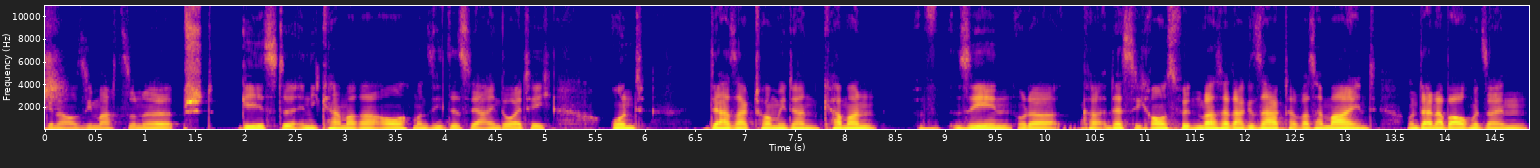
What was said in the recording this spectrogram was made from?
genau, sie macht so eine Psst-Geste in die Kamera auch, man sieht es sehr eindeutig und da sagt Tommy dann, kann man sehen oder lässt sich rausfinden, was er da gesagt hat, was er meint. Und dann aber auch mit seinen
